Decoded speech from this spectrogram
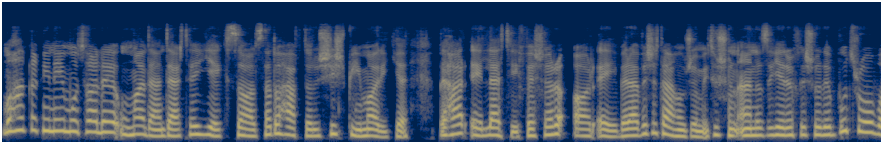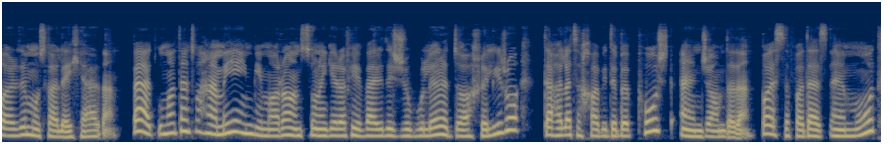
محققین این مطالعه اومدن در طی یک سال 176 بیماری که به هر علتی فشار RA به روش تهاجمی توشون اندازه گرفته شده بود رو وارد مطالعه کردن. بعد اومدن تو همه این بیماران سونوگرافی ورید ژوگولر داخلی رو در خوابیده به پشت انجام دادن با استفاده از امود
